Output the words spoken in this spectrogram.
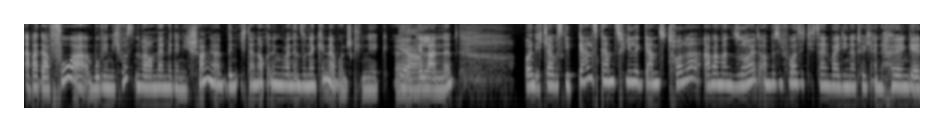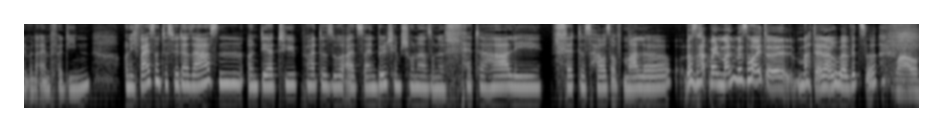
aber davor, wo wir nicht wussten, warum werden wir denn nicht schwanger, bin ich dann auch irgendwann in so einer Kinderwunschklinik äh, Ja. gelandet. Und ich glaube, es gibt ganz, ganz viele ganz tolle, aber man sollte auch ein bisschen vorsichtig sein, weil die natürlich ein Höllengeld mit einem verdienen. Und ich weiß noch, dass wir da saßen und der Typ hatte so als sein Bildschirmschoner so eine fette Harley, fettes Haus auf Malle. Das hat mein Mann bis heute, macht er darüber Witze. wow.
